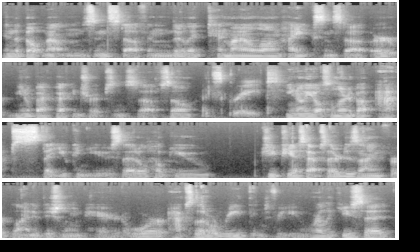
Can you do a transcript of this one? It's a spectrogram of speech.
in the Belt Mountains and stuff. And they're like ten mile long hikes and stuff, or you know backpacking trips and stuff. So that's great. you know, you also learn about apps that you can use that'll help you. GPS apps that are designed for blind and visually impaired, or apps that'll read things for you, or like you said,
